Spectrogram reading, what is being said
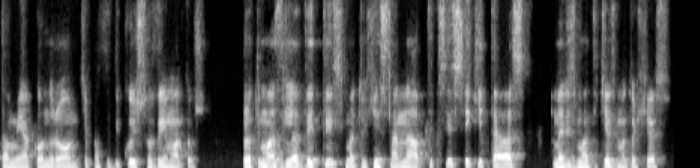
ταμιακών ροών και παθητικού εισοδήματος; Προτιμάς δηλαδή τις μετοχές ανάπτυξης ή κοιτάς μερισματικές μετοχές;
